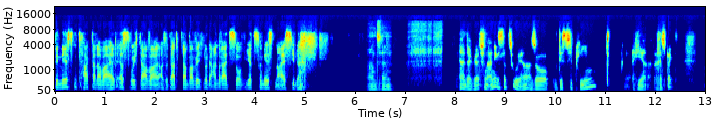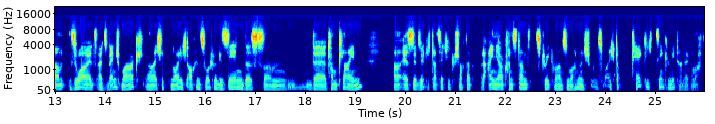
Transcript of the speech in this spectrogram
den nächsten Tag dann aber halt erst, wo ich da war. Also da, dann war wirklich nur der Anreiz, so jetzt zur nächsten Eisziele. Wahnsinn. Ja, da gehört schon einiges dazu, ja. Also Disziplin, hier, Respekt. Ähm, so als, als Benchmark, äh, ich habe neulich auch in Social gesehen, dass ähm, der Tom Klein äh, es jetzt wirklich tatsächlich geschafft hat, oder ein Jahr konstant Streakrun zu machen. Und ich, ich glaube, täglich zehn Kilometer hat er gemacht.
